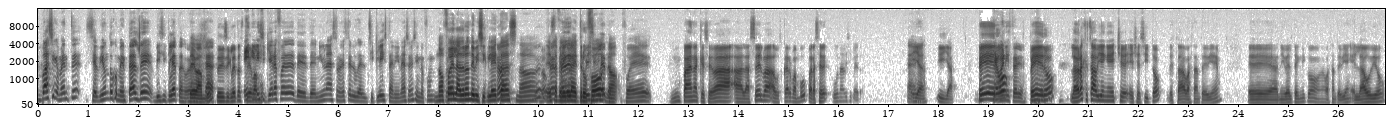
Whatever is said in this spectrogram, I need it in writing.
básicamente se vio un documental de bicicletas, weón. De O bambú. sea, De bicicletas y, de y ni bambú. siquiera fue de, de, de Neil Armstrong, este el ciclista, ni nada de sino fue un- No fue el ladrón de bicicletas, no. no, Esta fue- fue película de de Truffaut, bicicleta. no. Fue. Un pana que se va a la selva a buscar bambú para hacer una bicicleta. Ah, y ya. Y ya. Qué Pero, buena historia. pero, la verdad es que estaba bien heche, hechecito. Estaba bastante bien. Eh, a nivel técnico, bastante bien. El audio,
